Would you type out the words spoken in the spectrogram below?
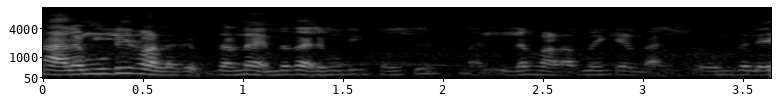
തലമുടി വളരും. ഇതാണ് എന്റെ തലമുടി? നല്ല വളർന്നൊക്കെ ഉണ്ടാകും അതുപോലെ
